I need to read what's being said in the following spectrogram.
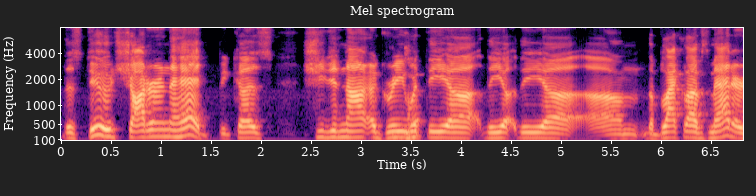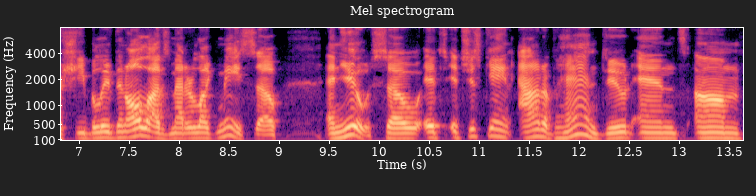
this dude shot her in the head because she did not agree with the uh, the the uh, um, the Black Lives Matter. She believed in all lives matter, like me. So, and you. So it's it's just getting out of hand, dude. And um,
